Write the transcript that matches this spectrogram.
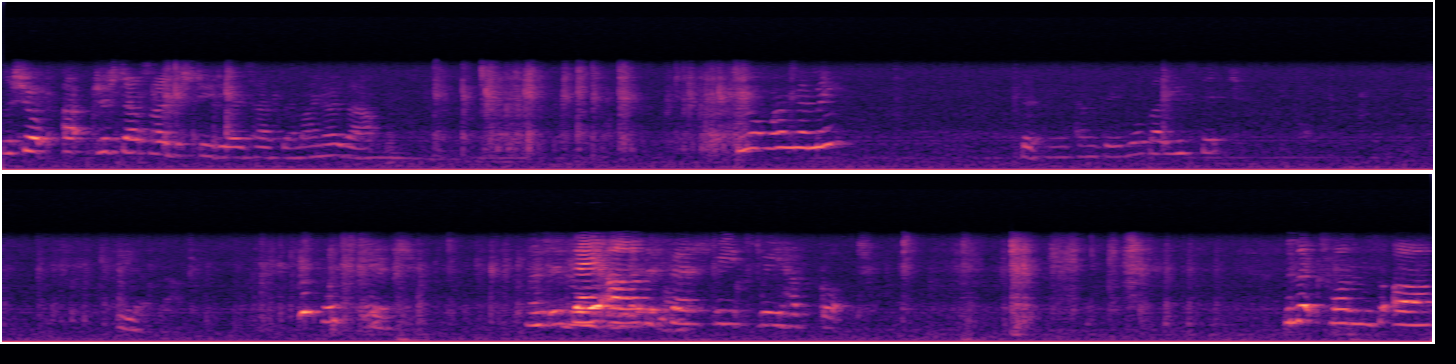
The shop up just outside the studios has them. I know that. Do you want one, Remy? Don't think he's hungry. What about you, Stitch? Yeah, boy, Stitch. They are the first sweets we have got. The next ones are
